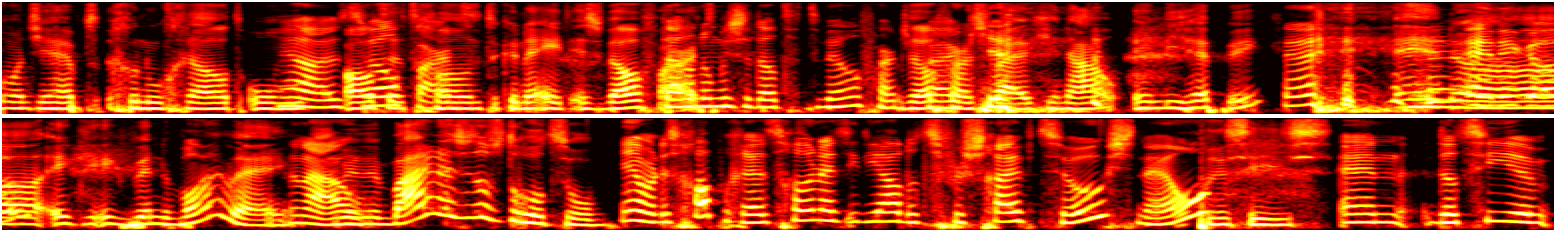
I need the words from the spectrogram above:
want je hebt genoeg geld om Ja, altijd welvaart. gewoon te kunnen eten. Is welvaart. Daarom noemen ze dat het welvaartsbuikje. Welvaartsbuikje. Nou, en die heb ik. En, En ik eh, ook. ik, ik ben er blij mee. Nou. Ik ben er bijna zelfs trots op. Ja, maar dat is grappig. Hè? Het schoonheidsideaal dat verschuift zo snel. Precies. En dat zie je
